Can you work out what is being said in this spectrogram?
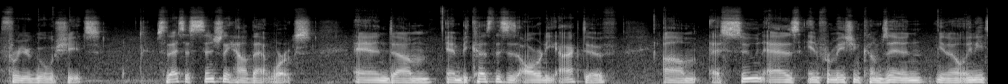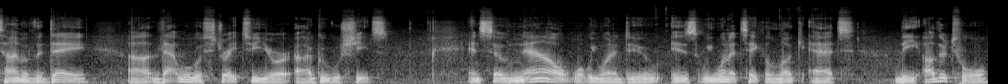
for your Google Sheets. So that's essentially how that works. And, um, and because this is already active, um, as soon as information comes in, you know, any time of the day, uh, that will go straight to your uh, Google Sheets. And so now what we want to do is we want to take a look at the other tool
